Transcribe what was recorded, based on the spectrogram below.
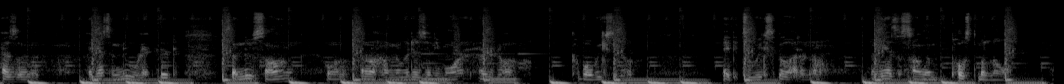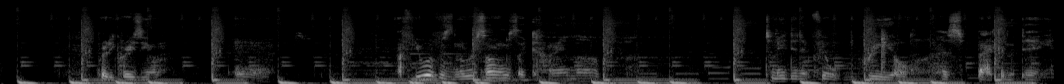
has a, I guess, a new record. It's a new song. Well, I don't know how new it is anymore. I heard it couple weeks ago, maybe two weeks ago. I don't know. And he has a song with Post Malone. Pretty crazy? And a few of his newer songs, like kind of, to me, didn't feel real as back in the day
